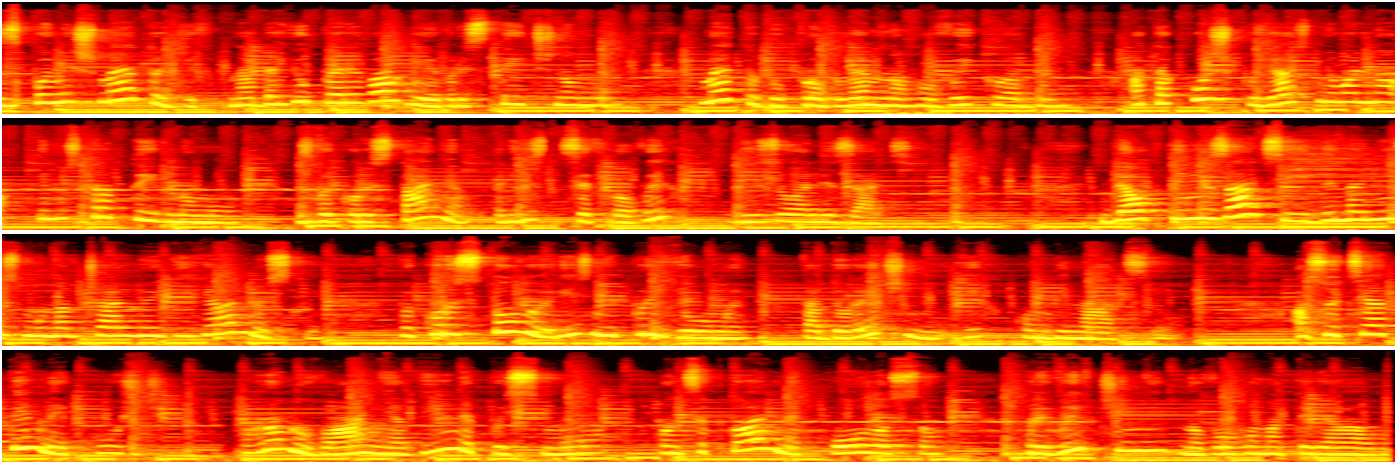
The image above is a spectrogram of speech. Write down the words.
З поміж методів надаю перевагу евристичному, методу проблемного викладу, а також пояснювально-ілюстративному з використанням різних цифрових візуалізацій. Для оптимізації динамізму навчальної діяльності використовую різні прийоми та доречні їх комбінації. Асоціативний кущ, гронування, вільне письмо, концептуальне колесо при вивченні нового матеріалу,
